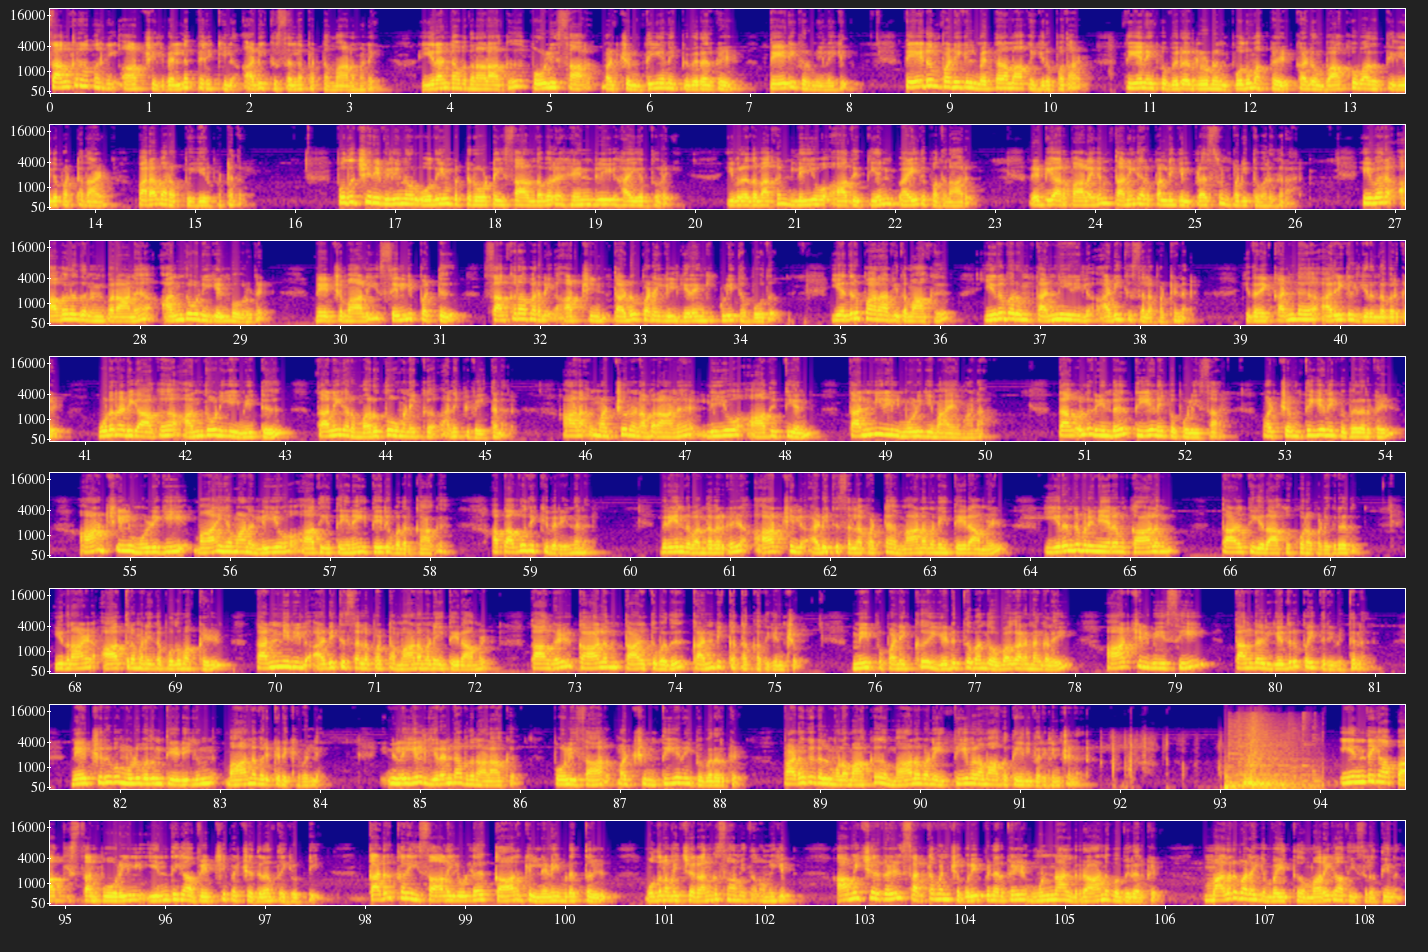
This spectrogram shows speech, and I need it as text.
சங்கராபரணி ஆற்றில் வெள்ளப்பெருக்கில் அடித்து செல்லப்பட்ட மாணவனை இரண்டாவது நாளாக போலீசார் மற்றும் தீயணைப்பு வீரர்கள் தேடி வரும் நிலையில். தேடும் பணியில் மெத்தனமாக இருப்பதால் தீயணைப்பு வீரர்களுடன் பொதுமக்கள் கடும் வாக்குவாதத்தில் ஈடுபட்டதால் பரபரப்பு ஏற்பட்டது. புதுச்சேரி விலினூர் ஒதியம்பட்டு ரோட்டை சார்ந்தவர் ஹென்றி ஹயர்துரை. இவரது மகன் லியோ ஆதித்யன் வயது பதினாறு. ரெட்டியார்பாளையம் தனியார் பள்ளியில் பிளஸ் ஒன் படித்து வருகிறார். இவர் அவரது நண்பரான அந்தோணி என்பவருடன் நேற்று மாலை செல்லிப்பட்டு சங்கராபரணி ஆற்றின் தடுப்பணையில் இறங்கி குளித்தபோது எதிர்பாராவிதமாக இருவரும் தண்ணீரில் அடித்து செல்லப்பட்டனர். இதனை கண்ட அருகில் இருந்தவர்கள் உடனடியாக அந்தோணியை மீட்டு தனியார் மருத்துவமனைக்கு அனுப்பி வைத்தனர். ஆனால் மற்றொரு நபரான லியோ ஆதித்யன் தண்ணீரில் மூழ்கி மாயமானார். தகவலறிந்த தீயணைப்பு போலீசார் மற்றும் தீயணைப்பு வீரர்கள் ஆற்றில் மூழ்கி மாயமான லியோ ஆதித்யனை தேடுவதற்காக அப்பகுதிக்கு விரைந்தனர். விரைந்து வந்தவர்கள் ஆற்றில் அடித்து செல்லப்பட்ட மாணவனை தேடாமல் இரண்டு மணி நேரம் காலம் தாழ்த்தியதாக கூறப்படுகிறது. இதனால் ஆத்திரமடைந்த பொதுமக்கள் தண்ணீரில் அடித்து செல்லப்பட்ட மாணவனை தேடாமல் தாங்கள் காலம் தாழ்த்துவது கண்டிக்கத்தக்கது என்றும் மீட்பு பணிக்கு எடுத்து வந்த உபகரணங்களை ஆற்றில் வீசி தங்கள் எதிர்ப்பை தெரிவித்தனர். நேற்றிரவு முழுவதும் தேடியும் மாணவர் கிடைக்கவில்லை. இந்நிலையில் இரண்டாவது நாளாக போலீசார் மற்றும் தீயணைப்பு வீரர்கள் படகுகள் மூலமாக மாணவனை தீவிரமாக தேடி வருகின்றனர். இந்தியா பாகிஸ்தான் போரில் இந்தியா வெற்றி பெற்ற தினத்தையொட்டி கடற்கரை சாலையில் உள்ள கார்கில் நினைவிடத்தில் முதலமைச்சர் ரங்கசாமி தலைமையில் அமைச்சர்கள் சட்டமன்ற உறுப்பினர்கள் முன்னாள் இராணுவ வீரர்கள் மலர் வளையம் வைத்து மரியாதை செலுத்தினர்.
